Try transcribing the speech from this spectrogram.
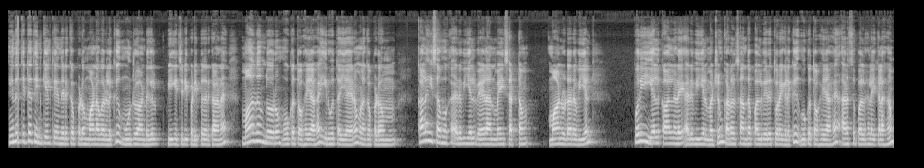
இந்த திட்டத்தின் கீழ் தேர்ந்தெடுக்கப்படும் மாணவர்களுக்கு மூன்று ஆண்டுகள் பிஹெச்டி படிப்பதற்கான மாதந்தோறும் ஊக்கத்தொகையாக இருபத்தையாயிரம் வழங்கப்படும். கலை சமூக அறிவியல் வேளாண்மை சட்டம் மானுடரவியல் பொறியியல் கால்நடை அறிவியல் மற்றும் கடல் சார்ந்த பல்வேறு துறைகளுக்கு ஊக்கத்தொகையாக அரசு பல்கலைக்கழகம்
